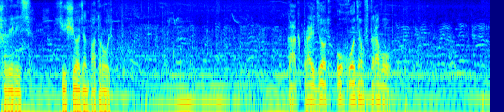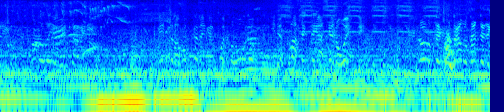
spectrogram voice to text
Шевелись. Еще один патруль. Как пройдет, уходим в траву. No los encontramos antes de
